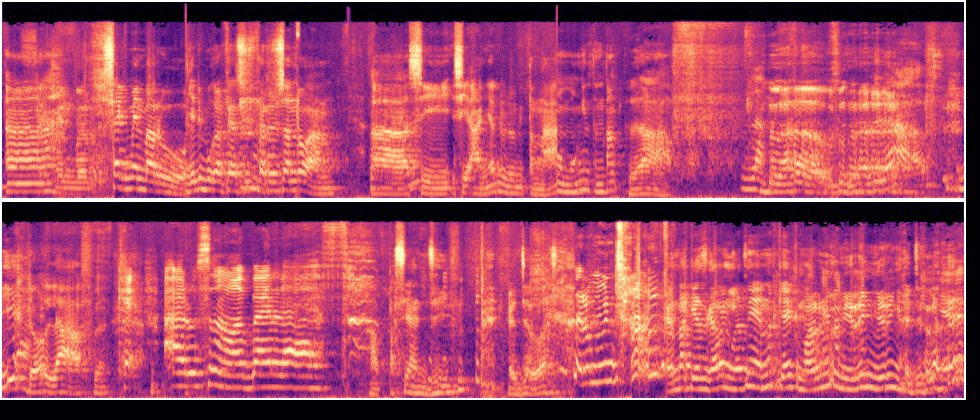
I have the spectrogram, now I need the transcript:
uh, Segmen baru. segmen baru. Jadi bukan versi versusan doang. Uh, si si Anya duduk di tengah ngomongin tentang love. Lah, Love. Love. Iya dong, love. kayak harus balas. Apa sih anjing? Gak jelas. Terus muncul. Enak ya sekarang ngeliatnya enak ya. Kemarin lu miring-miring gak jelas. Ya.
